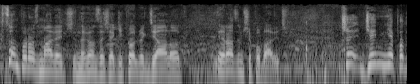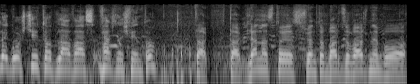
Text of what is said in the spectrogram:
chcą porozmawiać, nawiązać jakikolwiek dialog i razem się pobawić. Czy Dzień Niepodległości to dla Was ważne święto? Tak, tak. Dla nas to jest święto bardzo ważne, bo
